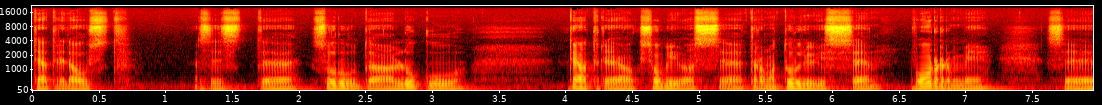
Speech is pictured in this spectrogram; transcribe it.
teatritaust, sest suruda lugu teatri jaoks sobivasse dramaturgilisse vormi, see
